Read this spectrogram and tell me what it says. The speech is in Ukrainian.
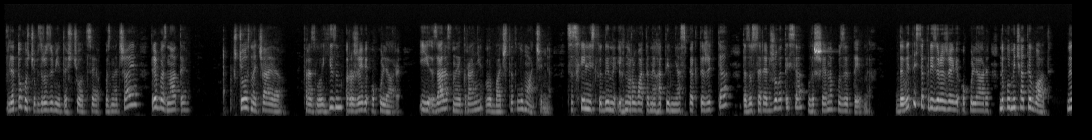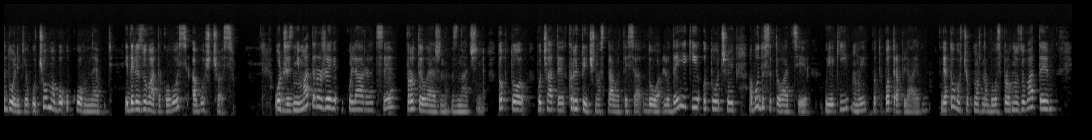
Для того, щоб зрозуміти, що це означає, треба знати, що означає фразеологізм рожеві окуляри. І зараз на екрані ви бачите тлумачення. Це схильність людини ігнорувати негативні аспекти життя та зосереджуватися лише на позитивних. Дивитися крізь рожеві окуляри, не помічати вад, недоліків у чому або у кому-небудь, ідеалізувати когось або щось. Отже, знімати рожеві окуляри це протилежне значення. Тобто почати критично ставитися до людей, які оточують, або до ситуації, у якій ми потрапляємо. Для того, щоб можна було спрогнозувати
